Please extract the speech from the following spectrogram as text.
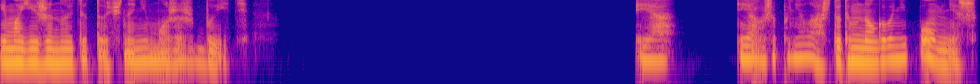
и моей женой ты точно не можешь быть». Я я уже поняла, что ты многого не помнишь.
